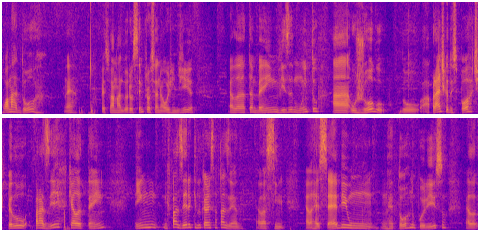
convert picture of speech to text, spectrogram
o amador, né, a pessoa amadora ou sempre profissional hoje em dia, ela também visa muito a, o jogo, do, a prática do esporte, pelo prazer que ela tem em, em fazer aquilo que ela está fazendo. Ela, assim, ela recebe um, um retorno por isso, ela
